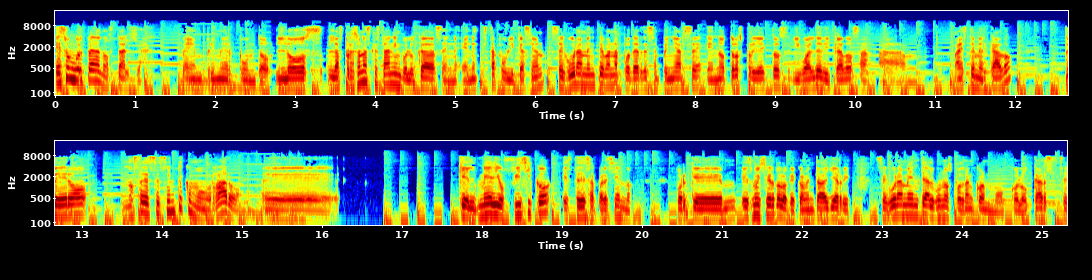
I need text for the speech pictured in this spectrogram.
Es un golpe de nostalgia, en primer punto. Los, las personas que están involucradas en, en, esta publicación seguramente van a poder desempeñarse en otros proyectos igual dedicados a, a este mercado, pero no sé, se siente como raro eh, que el medio físico esté desapareciendo. Porque es muy cierto lo que comentaba Jerry. Seguramente algunos podrán como colocarse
